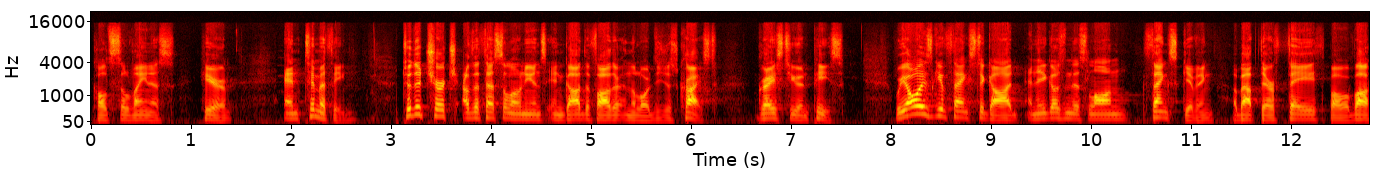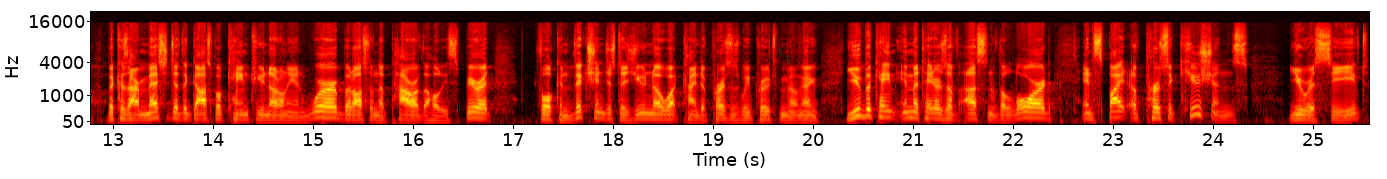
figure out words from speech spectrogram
called Silvanus here, and Timothy to the church of the Thessalonians in God the Father and the Lord Jesus Christ. Grace to you and peace. We always give thanks to God, and then he goes in this long thanksgiving about their faith, blah, blah, blah, because our message of the gospel came to you not only in word, but also in the power of the Holy Spirit, full conviction, just as you know what kind of persons we proved to be among you. You became imitators of us and of the Lord, in spite of persecutions you received,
